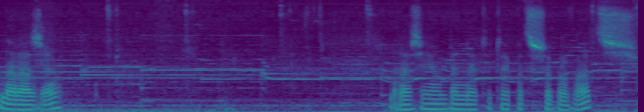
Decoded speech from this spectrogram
Na razie. Na razie ją będę tutaj potrzebować.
